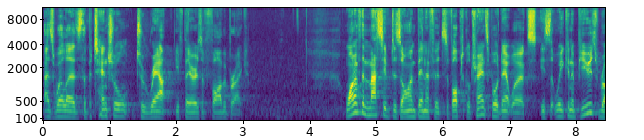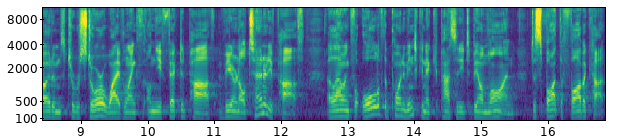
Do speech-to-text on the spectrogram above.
as, well as the potential to route if there is a fibre break. One of the massive design benefits of optical transport networks is that we can abuse ROADMs to restore a wavelength on the affected path via an alternative path, allowing for all of the point of interconnect capacity to be online despite the fibre cut,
